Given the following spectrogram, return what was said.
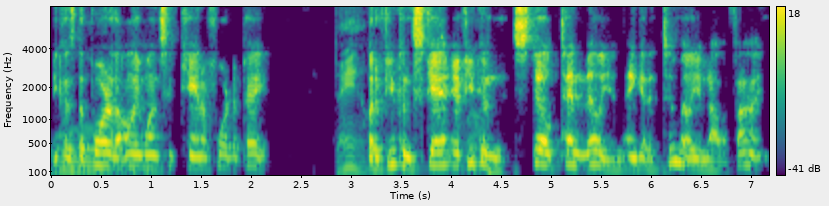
because the poor are the only ones who can't afford to pay damn. but if you can scan if you can steal 10 million and get a 2 million dollar fine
